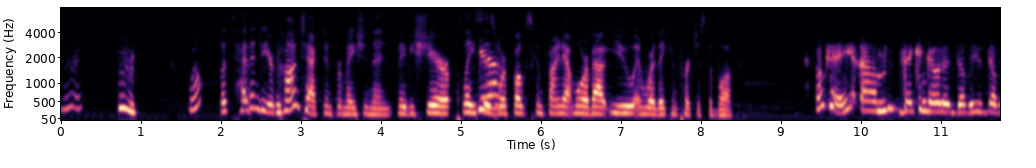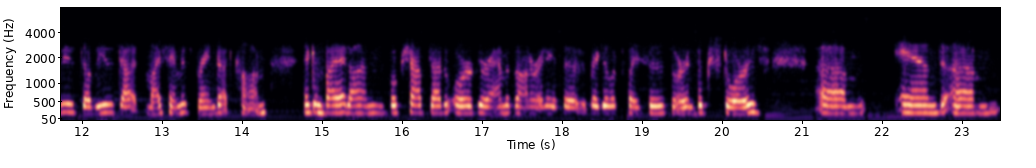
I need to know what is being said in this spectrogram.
All right. Hmm. Well, let's head into your contact information then. Maybe share places Yeah. where folks can find out more about you and where they can purchase the book. Okay, um, they can go to www.myfamousbrain.com. They can buy it on bookshop.org or Amazon or any of the regular places or in bookstores. Um, and um,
